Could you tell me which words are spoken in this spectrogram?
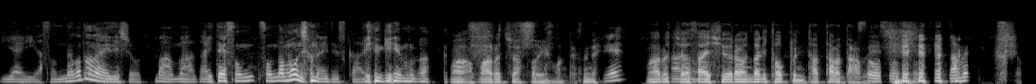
いやいや、そんなことないでしょ。まあまあ、大体そんそんなもんじゃないですか、ああいうゲームは。まあ、マルチはそういうもんですね。ね。マルチは最終ラウンドにトップに立ったらダメ。そうそうそう。ダメなんですよ。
